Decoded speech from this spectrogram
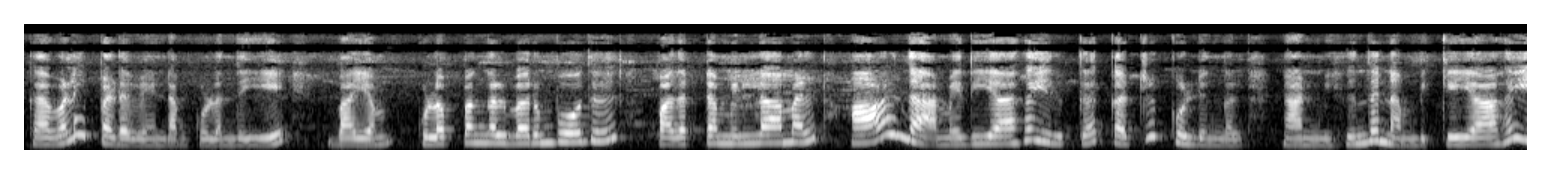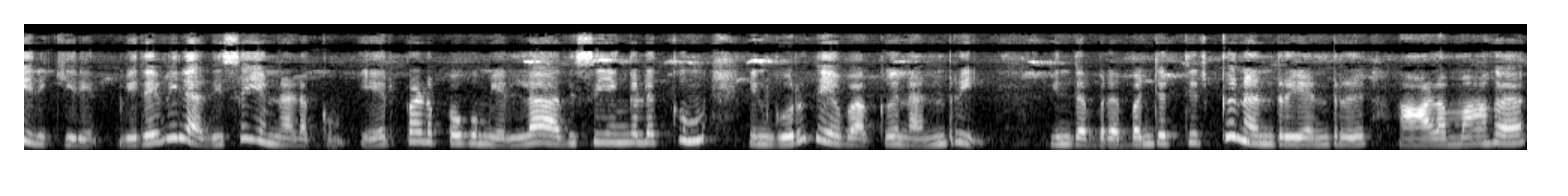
கவலைப்பட வேண்டாம் குழந்தையே. பயம் குழப்பங்கள் வரும்போது பதட்டமில்லாமல் ஆழ்ந்த அமைதியாக இருக்க கற்றுக்கொள்ளுங்கள். நான் மிகுந்த நம்பிக்கையாக இருக்கிறேன். விரைவில் அதிசயம் நடக்கும். ஏற்பட போகும் எல்லா அதிசயங்களுக்கும் என் குருதேவாக்கு நன்றி. இந்த பிரபஞ்சத்திற்கு நன்றி என்று ஆழமாக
